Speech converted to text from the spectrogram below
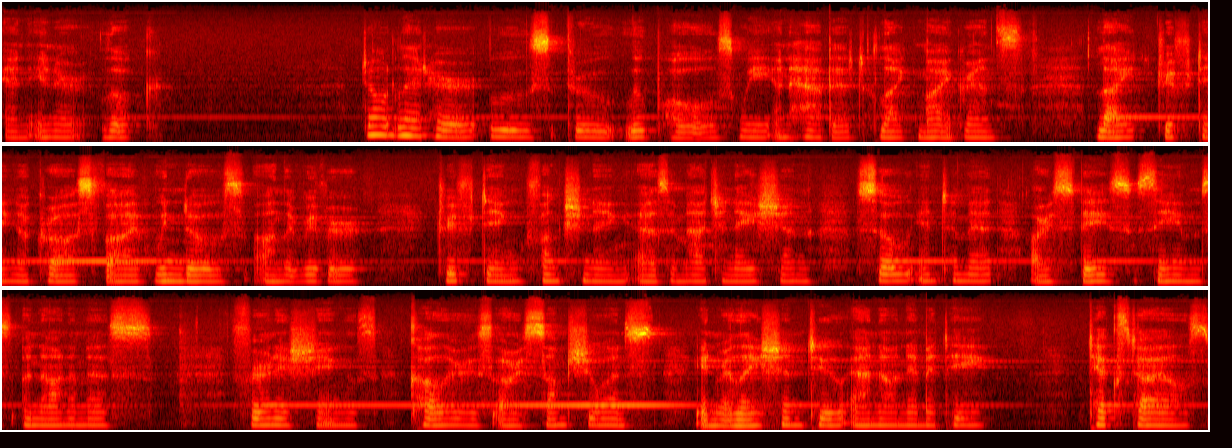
an inner look. Don't let her ooze through loopholes. We inhabit like migrants, light drifting across five windows on the river, drifting, functioning as imagination, so intimate our space seems anonymous. Furnishings, colors are sumptuous in relation to anonymity, textiles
